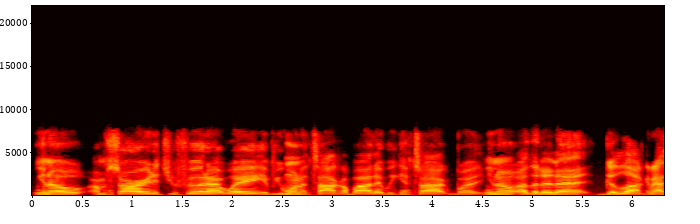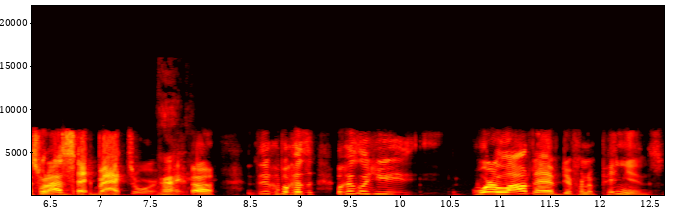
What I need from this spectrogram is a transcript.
you know, I'm sorry that you feel that way. If you want to talk about it, we can talk. But you know, other than that, good luck. And that's what I said back to her. Right. Uh, because because like you, we're allowed to have different opinions.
